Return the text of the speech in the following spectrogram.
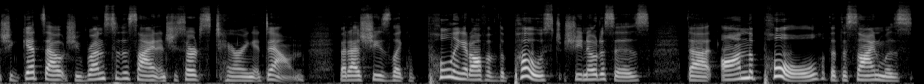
she gets out, she runs to the sign, and she starts tearing it down. But as she's like pulling it off of the post, she notices that on the pole that the sign was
